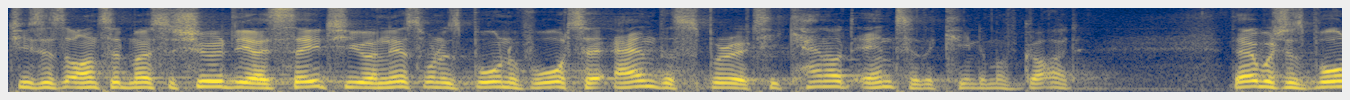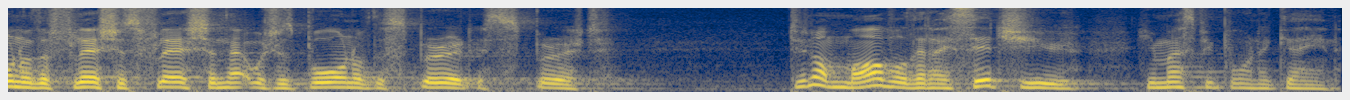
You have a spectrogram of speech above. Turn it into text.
Jesus answered, Most assuredly, I say to you, unless one is born of water and the Spirit, he cannot enter the kingdom of God. That which is born of the flesh is flesh, and that which is born of the Spirit is spirit. Do not marvel that I said to you, You must be born again.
